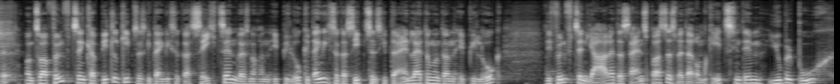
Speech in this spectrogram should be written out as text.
Und zwar 15 Kapitel gibt es, es gibt eigentlich sogar 16, weil es noch einen Epilog gibt, eigentlich sogar 17, es gibt eine Einleitung und dann einen Epilog. Die 15 Jahre der Science Busters, weil darum geht's in dem Jubelbuch,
